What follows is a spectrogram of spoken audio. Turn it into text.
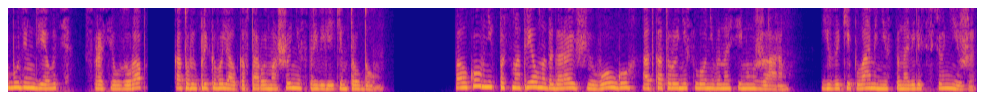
будем делать?» — спросил Зураб, который приковылял ко второй машине с превеликим трудом. Полковник посмотрел на догорающую «Волгу», от которой несло невыносимым жаром. Языки пламени становились все ниже,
